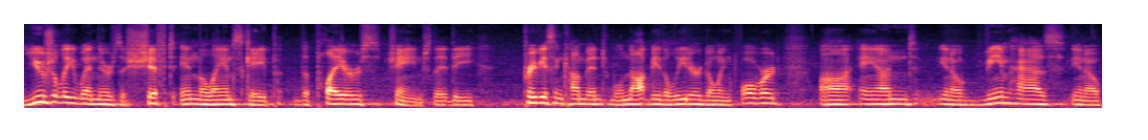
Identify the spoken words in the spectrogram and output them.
usually when there's a shift in the landscape, the players change. The, the previous incumbent will not be the leader going forward. Uh, and, you know, Veeam has, you know,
